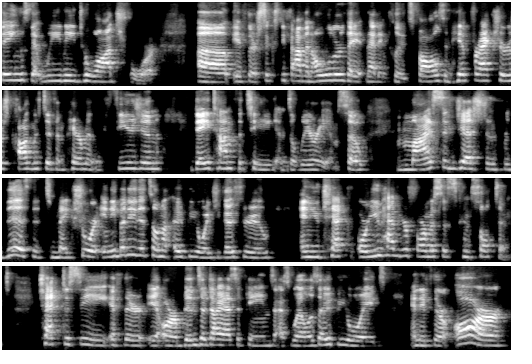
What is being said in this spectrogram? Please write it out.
things that we need to watch for. Uh, if they're 65 and older, they, that includes falls and hip fractures, cognitive impairment and confusion, daytime fatigue, and delirium. So, my suggestion for this is to make sure anybody that's on an opioid, you go through and you check, or you have your pharmacist consultant check to see if there are benzodiazepines as well as opioids. And if there are,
